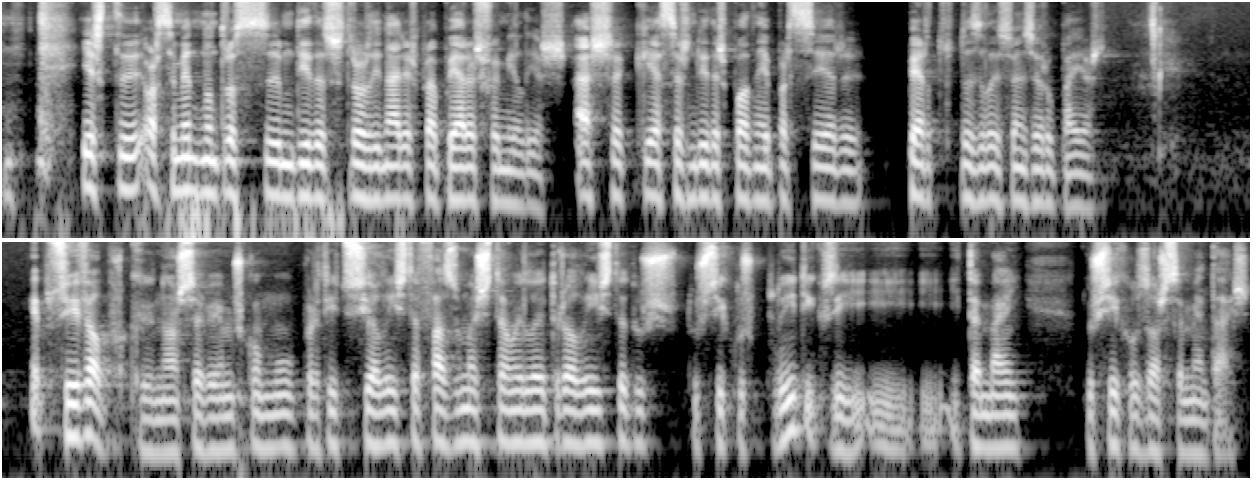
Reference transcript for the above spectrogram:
Este orçamento não trouxe medidas extraordinárias para apoiar as famílias. Acha que essas medidas podem aparecer perto das eleições europeias? É possível, porque nós sabemos como o Partido Socialista faz uma gestão eleitoralista dos, dos ciclos políticos e, e, e, também dos ciclos orçamentais.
